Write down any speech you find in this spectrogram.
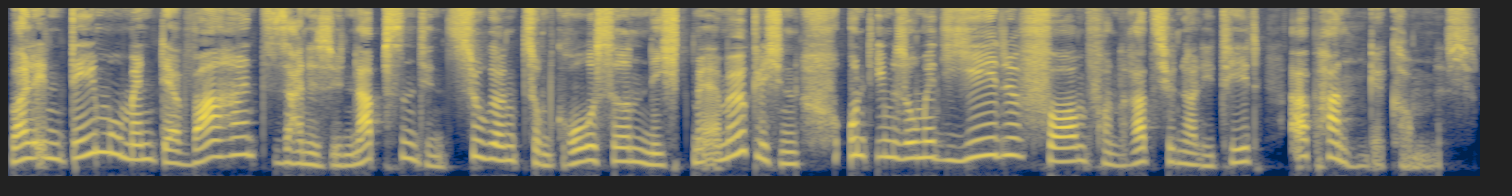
weil in dem Moment der Wahrheit seine Synapsen den Zugang zum Großhirn nicht mehr ermöglichen und ihm somit jede Form von Rationalität abhanden gekommen ist.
